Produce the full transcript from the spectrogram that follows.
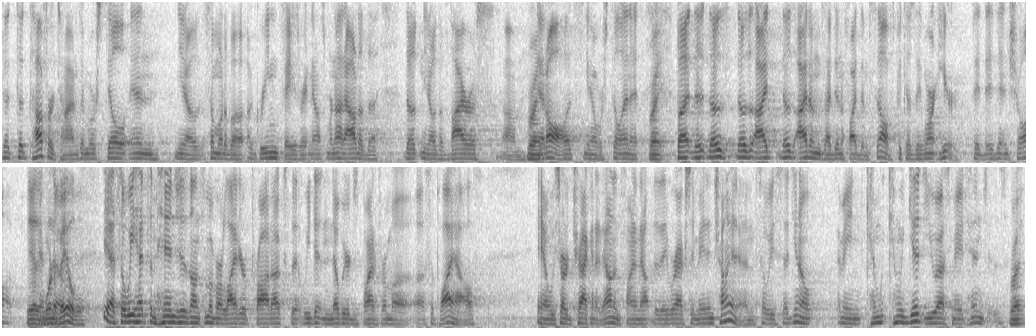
the, the tougher times, and we're still in you know somewhat of a, a green phase right now, so we're not out of the, the you know the virus um, Right. at all. It's you know we're still in it. Right. But th- those those I, those items identified themselves because they weren't here. They, they didn't show up. Yeah, they And weren't available. Yeah, so we had some hinges on some of our lighter products that we didn't know we were just buying from a, a supply house. And we started tracking it down and finding out that they were actually made in China. And so we said, you know, I mean, can we can we get U.S. made hinges? right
